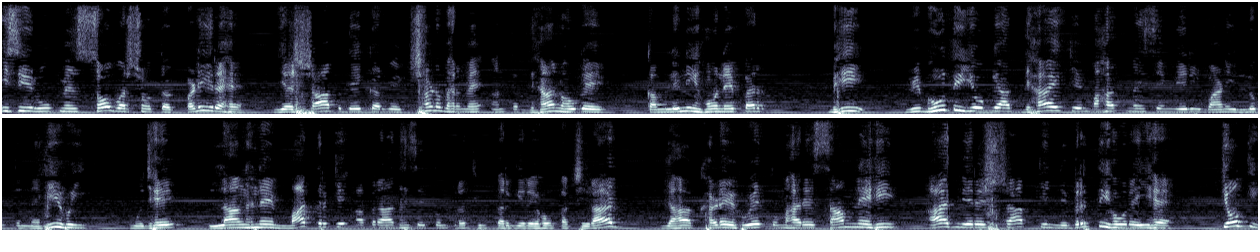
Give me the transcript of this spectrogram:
इसी रूप में सौ वर्षों तक पड़ी रहे। यह शाप देकर वे क्षण भर में अंतर ध्यान हो गए। कमलिनी होने पर भी विभूति योग्याध्याय के महात्म्य से मेरी वाणी लुप्त नहीं हुई। मुझे लांघने मात्र के अपराध से तुम पृथ्वी पर गिरे हो पक्षीराज। यहाँ खड़े हुए तुम्हारे सामने ही आज मेरे श्राप की निवृत्ति हो रही है, क्योंकि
